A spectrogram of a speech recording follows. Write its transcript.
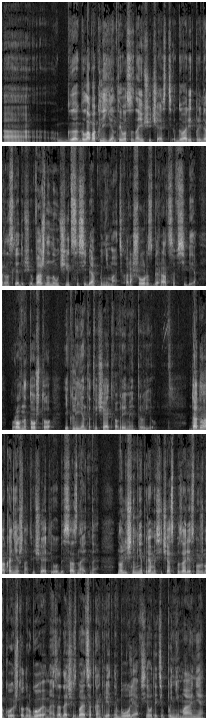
А, голова клиента, его осознающая часть, говорит примерно следующее. Важно научиться себя понимать, хорошо разбираться в себе. Ровно то, что и клиент отвечает во время интервью. «Да-да, конечно», — отвечает его бессознательное. «Но лично мне прямо сейчас позарез нужно кое-что другое. Моя задача избавиться от конкретной боли, а все вот эти понимания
